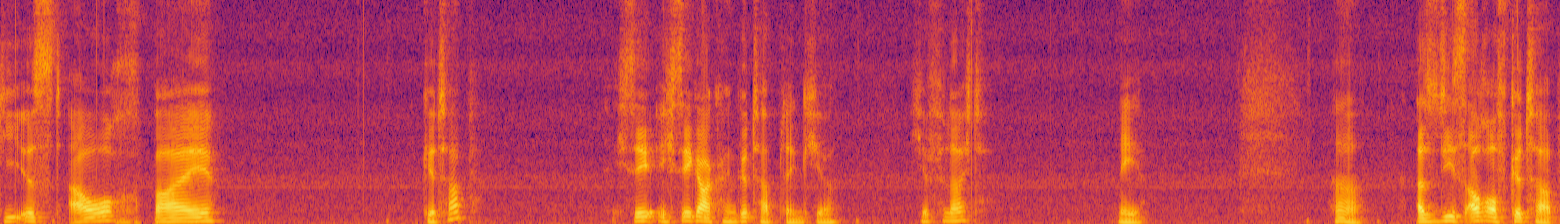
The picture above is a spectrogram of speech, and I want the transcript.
Die ist auch bei GitHub. Ich sehe ich seh gar keinen GitHub-Link hier. Hier vielleicht? Nee. Ha. Also die ist auch auf GitHub.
